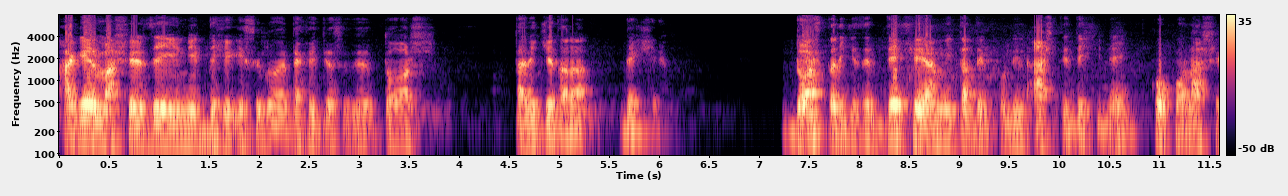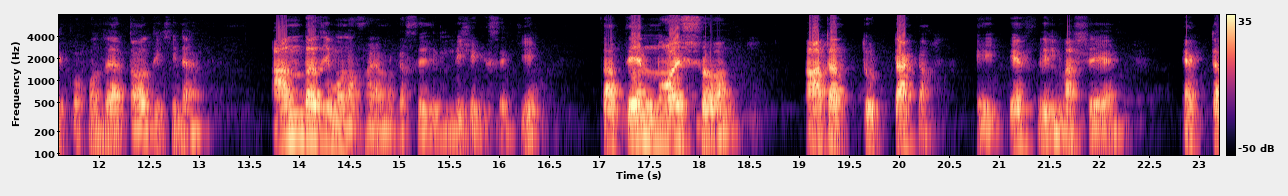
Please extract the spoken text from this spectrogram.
আগের মাসের যে ইউনিট দেখে গেছিল, দেখাইতেছে যে দশ তারিখে তারা দেখে। দশ তারিখে যে দেখে আমি তাদের কোনদিন আসতে দেখি নাই, কখন আসে, কখন যায় তাও দেখি না। আন্দাজি মনে হয় আমার কাছে লিখে গেছে কি, তাতে নয়শো আটাত্তর টাকা এই এপ্রিল মাসে, একটা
